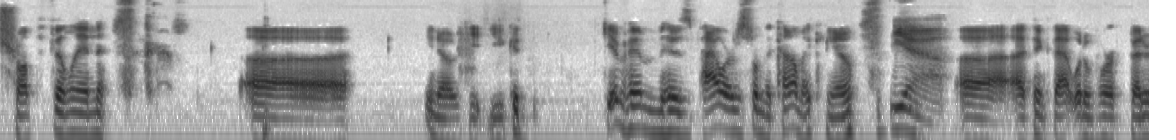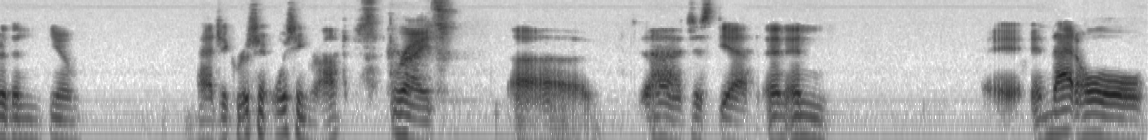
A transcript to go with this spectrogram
Trump fill-in, uh, you know, you, you could give him his powers from the comic. You know, yeah, uh, I think that would have worked better than you know, Magic Wishing, wishing Rock. right. uh, uh, just yeah, and and and that whole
